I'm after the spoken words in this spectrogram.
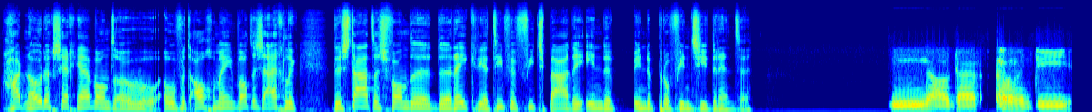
Hard nodig zeg jij, want over het algemeen, wat is eigenlijk de status van de, de recreatieve fietspaden in de, in de provincie Drenthe? Nou, daar, die,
